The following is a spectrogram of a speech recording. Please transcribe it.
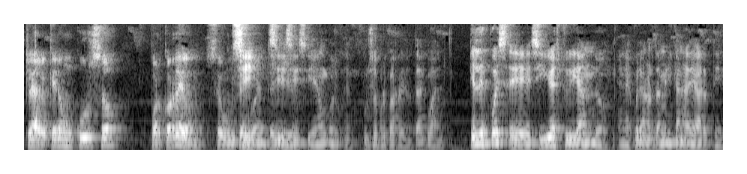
Claro, que era un curso por correo, según tengo entendido. Sí, sí, sí, era un curso por correo, tal cual. Él después eh, siguió estudiando en la Escuela Norteamericana de Arte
